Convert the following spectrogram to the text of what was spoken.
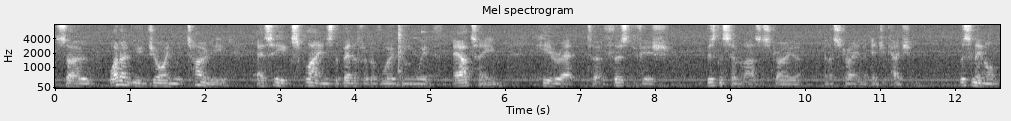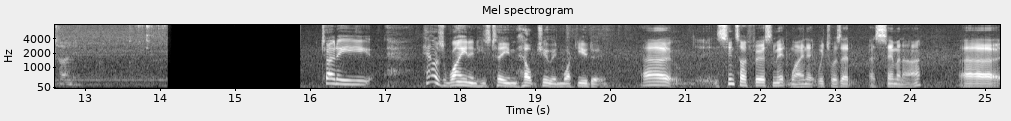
So why don't you join with Tony as he explains the benefit of working with our team here at uh, Thirsty Fish, Business Seminars Australia and Australian Education. Listen in on Tony. Tony, how has Wayne and his team helped you in what you do? Uh, since I first met Wayne, which was at a seminar, uh,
